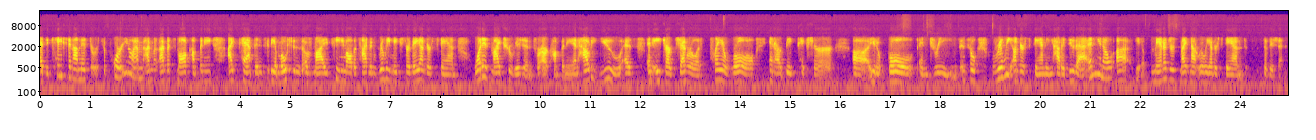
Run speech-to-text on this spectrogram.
education on this or support. You know, I'm, I'm, I'm a small company. I tap into the emotions of my team all the time and really make sure they understand what is my true vision for our company and how do you, as an HR generalist, play a role in our big picture uh, you know, goals and dreams. And so really understanding how to do that. And, you know, uh, you know, managers might not really understand the vision.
